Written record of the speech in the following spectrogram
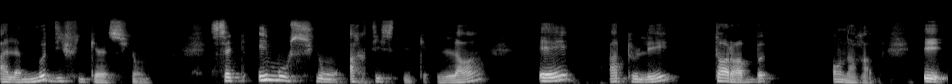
à la modification. Cette émotion artistique-là est appelée tarab en arabe. Et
